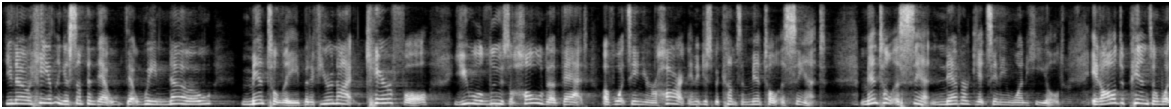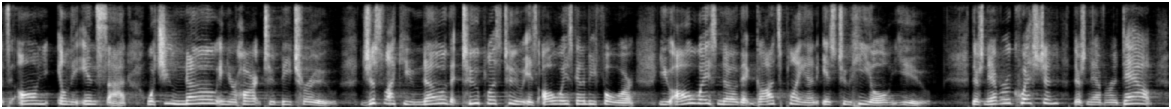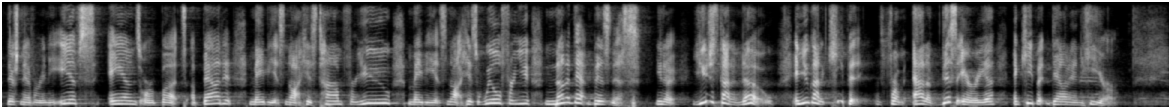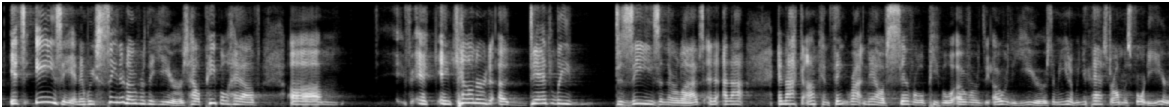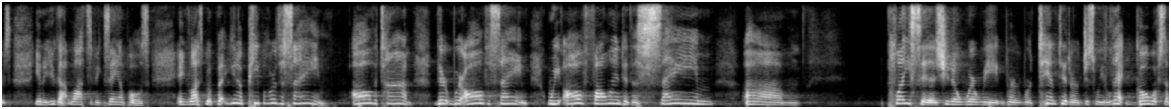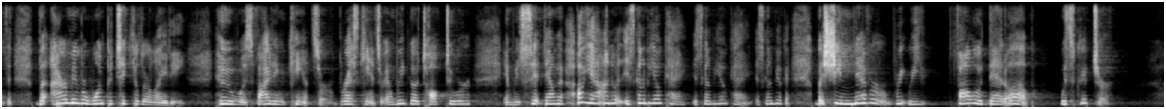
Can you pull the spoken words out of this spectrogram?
You know, healing is something that, that we know mentally, but if you're not careful, you will lose a hold of that, of what's in your heart, and it just becomes a mental assent. Mental assent never gets anyone healed. It all depends on what's on, on the inside, what you know in your heart to be true. Just like you know that two plus two is always going to be four, you always know that God's plan is to heal you. There's never a question, there's never a doubt, there's never any ifs, ands, or buts about it. Maybe it's not His time for you, maybe it's not His will for you. None of that business. You know, you just got to know, and you got to keep it from out of this area and keep it down in here. It's easy, and we've seen it over the years how people have um, encountered a deadly disease in their lives, and, and I and I, I, can think right now of several people over the over the years. I mean, you know, when you pastor almost forty years, you know, you got lots of examples and lots of, but you know, people are the same all the time. They're, we're all the same. We all fall into the same um, places, you know, where we, we're, we're tempted or just we let go of something. But I remember one particular lady who was fighting cancer, breast cancer, and we'd go talk to her and we'd sit down there. Oh, yeah, I know, it's going to be okay. It's going to be okay. It's going to be okay. But she never re- re- followed that up with scripture.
